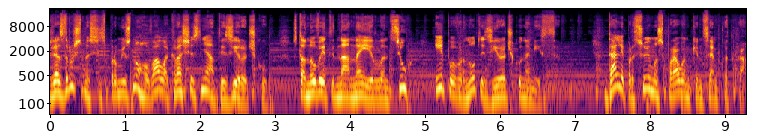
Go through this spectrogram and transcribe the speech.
Для зручності з проміжного вала краще зняти зірочку, встановити на неї ланцюг і повернути зірочку на місце. Далі працюємо з правим кінцем катка.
